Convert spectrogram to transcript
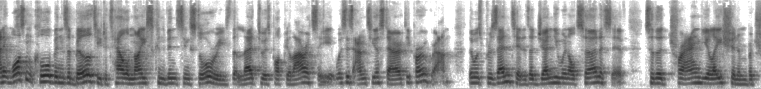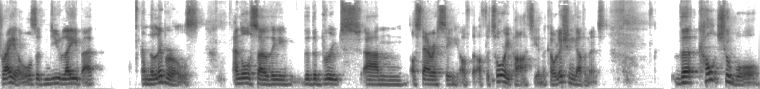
And it wasn't Corbyn's ability to tell nice, convincing stories that led to his popularity. It was his anti austerity program that was presented as a genuine alternative to the triangulation and betrayals of New Labour and the Liberals, and also the, the, the brute um, austerity of the, of the Tory party and the coalition government. The culture war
